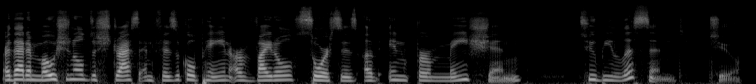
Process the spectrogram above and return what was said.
or that emotional distress and physical pain are vital sources of information to be listened to.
